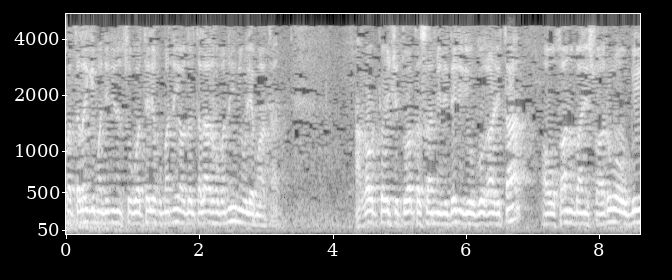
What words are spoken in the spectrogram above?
پته لګي مدینه نه څو وتلې خو باندې او دلته لار خو باندې نیولې ماته هغه ورته چې دوه کسان مې لیدلي دي وبو غاړې ته او خان باندې سوارو او به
